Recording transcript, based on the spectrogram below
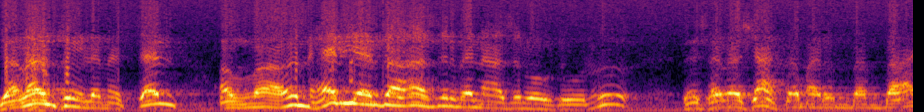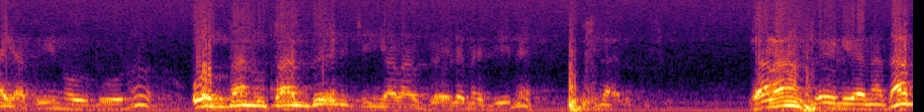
Yalan söylemezsen Allah'ın her yerde hazır ve nazır olduğunu ve sana şah damarından daha yakın olduğunu ondan utandığın için yalan söylemediğini etmiş. Yalan söyleyen adam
